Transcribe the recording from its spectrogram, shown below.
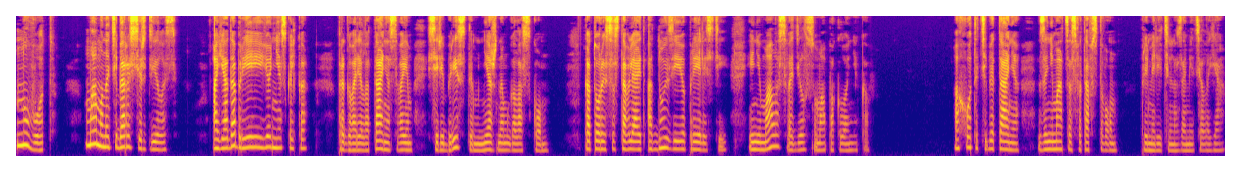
«Ну вот, мама на тебя рассердилась, а я добрее ее несколько», — проговорила Таня своим серебристым нежным голоском который составляет одну из ее прелестей и немало сводил с ума поклонников. «Охота тебе, Таня, заниматься сватовством», — примирительно заметила я.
